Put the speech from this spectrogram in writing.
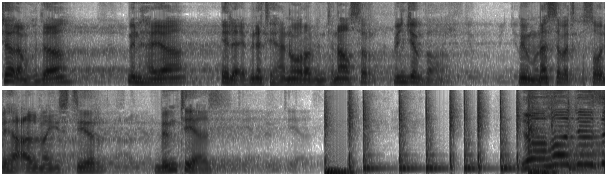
شال هداه من هيا إلى ابنتها نورة بنت ناصر بن جبار بمناسبة حصولها على الماجستير بامتياز. يا هاجز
